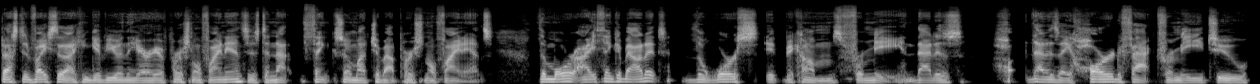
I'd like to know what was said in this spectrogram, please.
Best advice that I can give you in the area of personal finance is to not think so much about personal finance. The more I think about it, the worse it becomes for me. And that is that is a hard fact for me to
